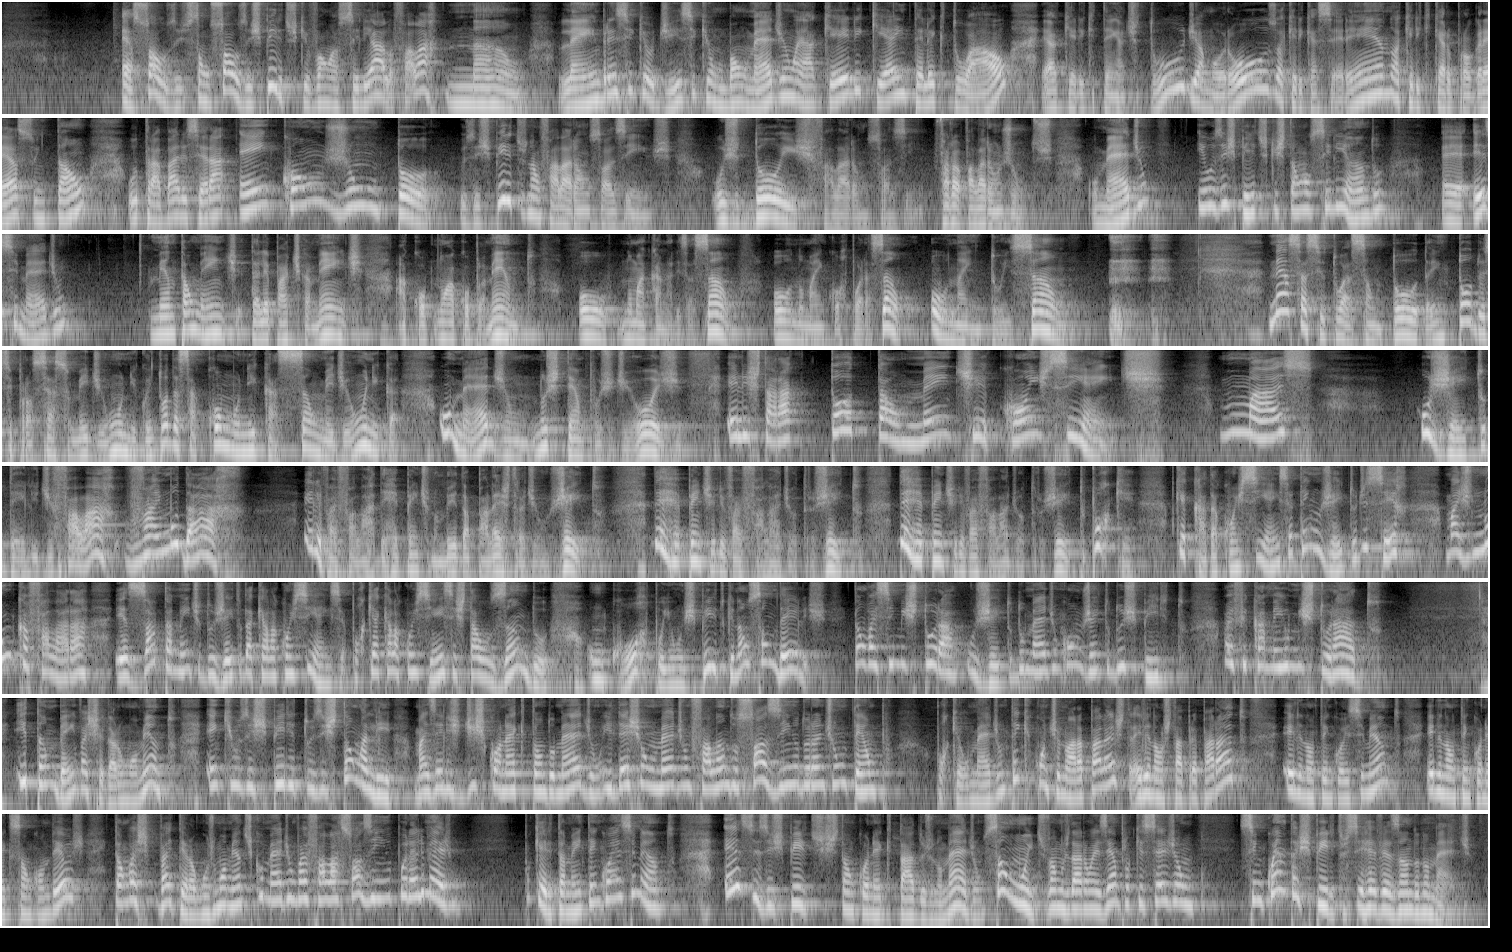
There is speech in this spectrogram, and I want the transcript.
É só os, são só os espíritos que vão auxiliá-lo a falar? Não. Lembrem-se que eu disse que um bom médium é aquele que é intelectual, é aquele que tem atitude, amoroso, aquele que é sereno, aquele que quer o progresso. Então, o trabalho será em conjunto. Os espíritos não falarão sozinhos. Os dois falarão sozinhos, falarão juntos. O médium e os espíritos que estão auxiliando é, esse médium mentalmente, telepaticamente, no acoplamento, ou numa canalização, ou numa incorporação, ou na intuição. Nessa situação toda, em todo esse processo mediúnico, em toda essa comunicação mediúnica, o médium, nos tempos de hoje, ele estará totalmente consciente. Mas o jeito dele de falar vai mudar. Ele vai falar de repente no meio da palestra de um jeito, de repente ele vai falar de outro jeito, de repente ele vai falar de outro jeito. Por quê? Porque cada consciência tem um jeito de ser, mas nunca falará exatamente do jeito daquela consciência, porque aquela consciência está usando um corpo e um espírito que não são deles. Então vai se misturar o jeito do médium com o jeito do espírito. Vai ficar meio misturado. E também vai chegar um momento em que os espíritos estão ali, mas eles desconectam do médium e deixam o médium falando sozinho durante um tempo. Porque o médium tem que continuar a palestra, ele não está preparado, ele não tem conhecimento, ele não tem conexão com Deus, então vai, vai ter alguns momentos que o médium vai falar sozinho por ele mesmo porque ele também tem conhecimento. Esses espíritos que estão conectados no médium são muitos. Vamos dar um exemplo que sejam 50 espíritos se revezando no médium.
